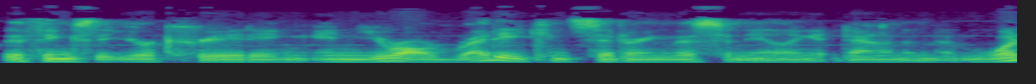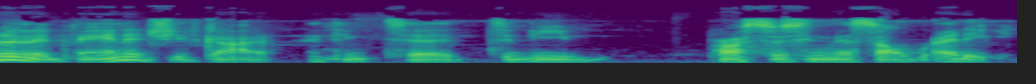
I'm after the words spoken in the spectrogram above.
the things that you're creating and you're already considering this and nailing it down. And what an advantage you've got, I think, to, to be processing this already.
